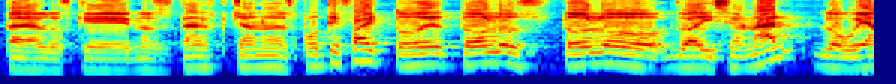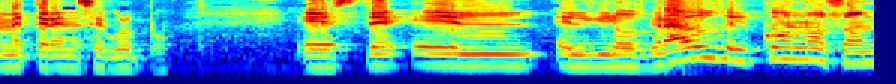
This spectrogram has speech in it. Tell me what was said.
para los que nos están escuchando en Spotify, todo, todos los, todo lo, lo adicional lo voy a meter en ese grupo. Este, el, el- los grados del cono son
